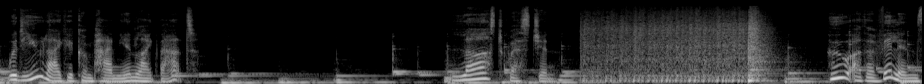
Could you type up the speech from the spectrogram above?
Would you like a companion like that? Last question. Who are the villains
